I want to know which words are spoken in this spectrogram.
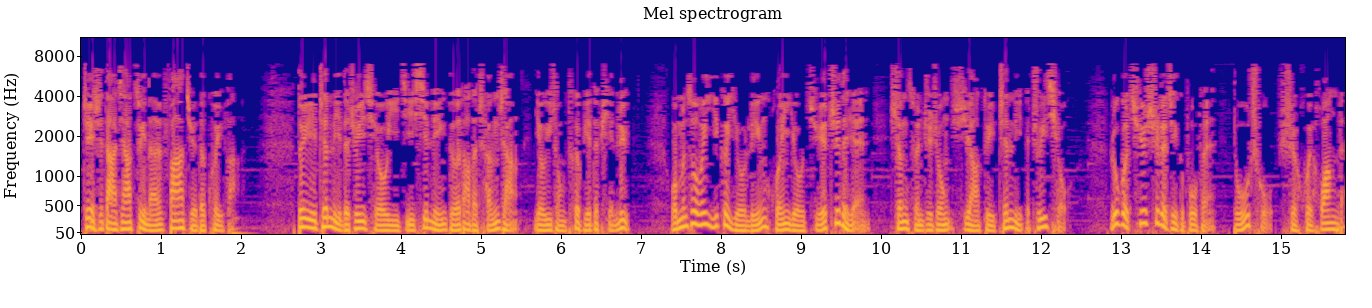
这也是大家最难发掘的匮乏。对于真理的追求以及心灵得到的成长，有一种特别的频率。我们作为一个有灵魂、有觉知的人，生存之中需要对真理的追求。如果缺失了这个部分，独处是会慌的。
